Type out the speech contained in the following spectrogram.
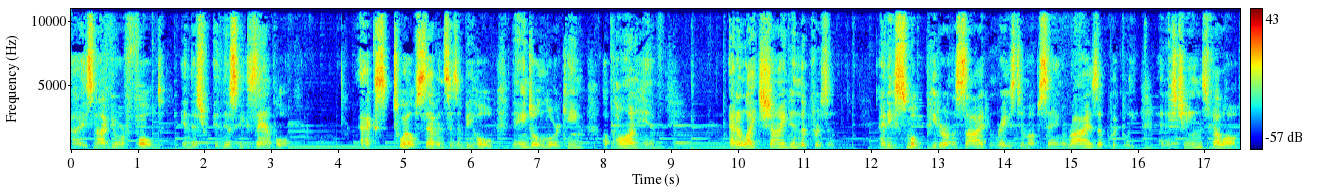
uh, it's not your fault in this in this example. Acts 12 7 says, And behold, the angel of the Lord came upon him, and a light shined in the prison. And he smote Peter on the side and raised him up, saying, Arise up quickly. And his chains fell off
